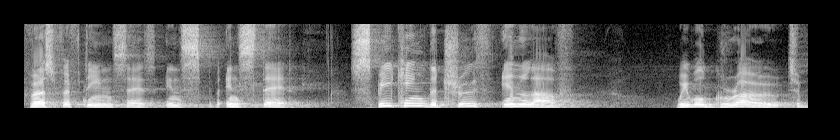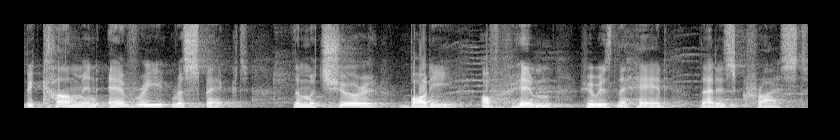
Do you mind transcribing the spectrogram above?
Verse 15 says, Instead, speaking the truth in love, we will grow to become in every respect the mature body of Him who is the head, that is Christ.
